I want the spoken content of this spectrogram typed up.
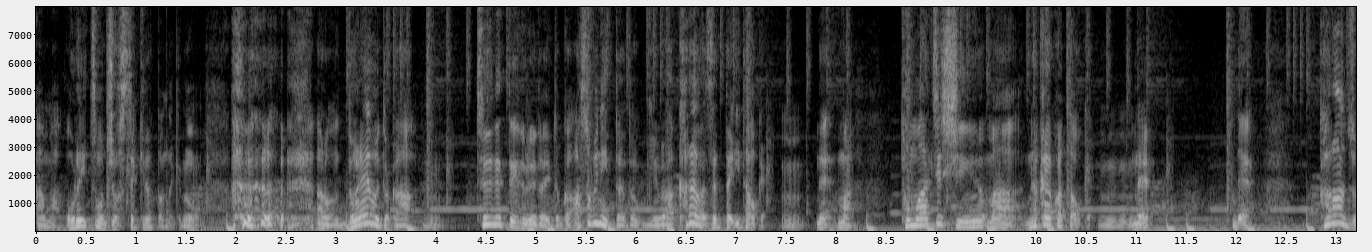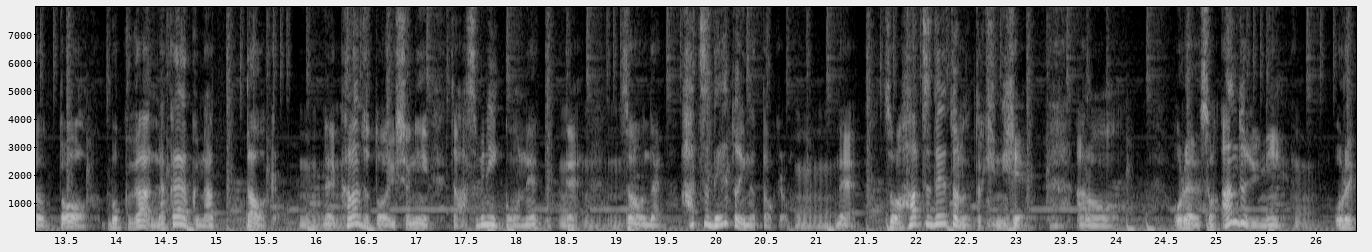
あ、まあ、俺いつも助手席だったんだけど、あのドライブとか連れてってくれたりとか遊びに行った時には彼は絶対いたわけ、うん。ねまあ友達親友まあ仲良かったわけ、うん。ね。で彼女と僕が仲良くなったわけ。よ、うん。で彼女と一緒にじゃあ遊びに行こうねって言って、うんうんうんそのね初デートになったわけよ、うんうんでその初デートの時に あの俺そのアンドリューに、俺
